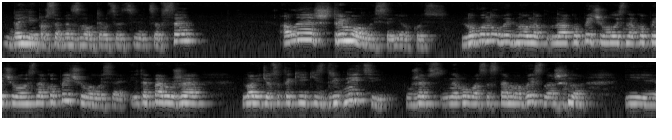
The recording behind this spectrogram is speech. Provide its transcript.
дає про себе знати оце, це, це все. Але ж трималися якось. Ну, воно, видно, накопичувалось, накопичувалось, накопичувалося. І тепер уже навіть оце такі якісь дрібниці, вже нервова система виснажена і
